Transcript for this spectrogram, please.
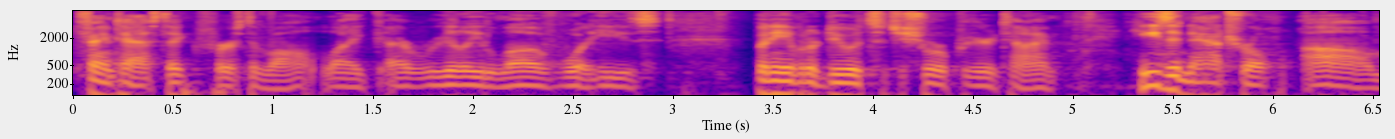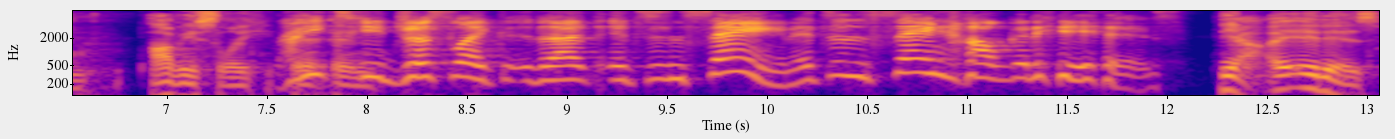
fantastic. First of all, like I really love what he's been able to do at such a short period of time. He's a natural, um, obviously. Right? and- he just like that. It's insane. It's insane how good he is yeah, it is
